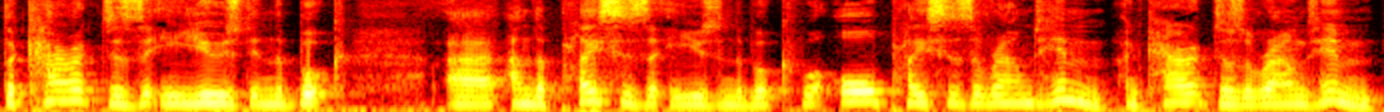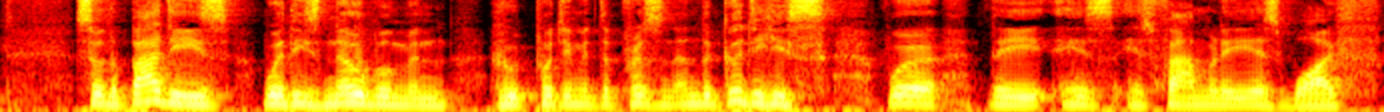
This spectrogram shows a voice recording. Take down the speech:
the characters that he used in the book uh, and the places that he used in the book were all places around him and characters around him. So the baddies were these noblemen who put him into prison, and the goodies were the, his, his family, his wife,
